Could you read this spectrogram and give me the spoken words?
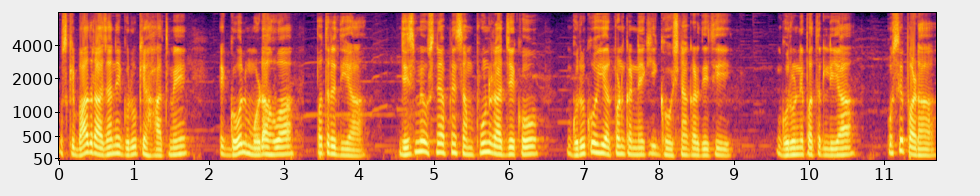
उसके बाद राजा ने गुरु के हाथ में एक गोल मोड़ा हुआ पत्र दिया, जिसमें उसने अपने संपूर्ण राज्य को गुरु को ही अर्पण करने की घोषणा कर दी थी। गुरु ने पत्र लिया, उसे पढ़ा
